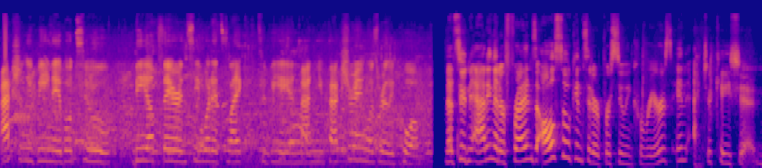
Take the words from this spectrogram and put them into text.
actually being able to be up there and see what it's like to be in manufacturing was really cool. That student adding that her friends also considered pursuing careers in education.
